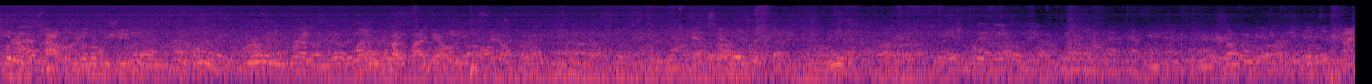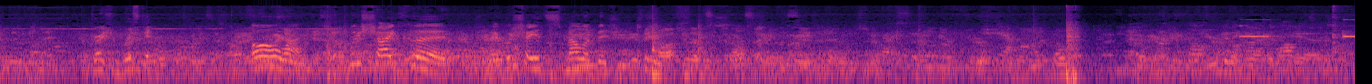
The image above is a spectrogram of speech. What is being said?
Put it on top of another machine. About a five gallon scale. Gratian brisket. Oh, I wish I could. I wish I had Smell-O-Vision too gonna have it as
